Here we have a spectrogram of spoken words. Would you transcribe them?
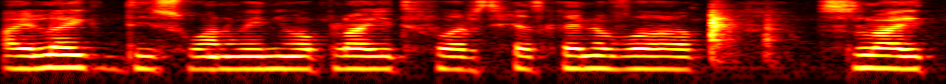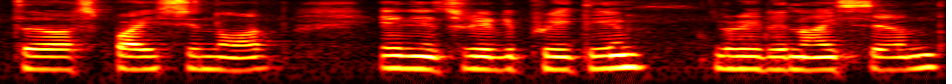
I like this one when you apply it first has kind of a slight uh, spicy note and it's really pretty really nice scent.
